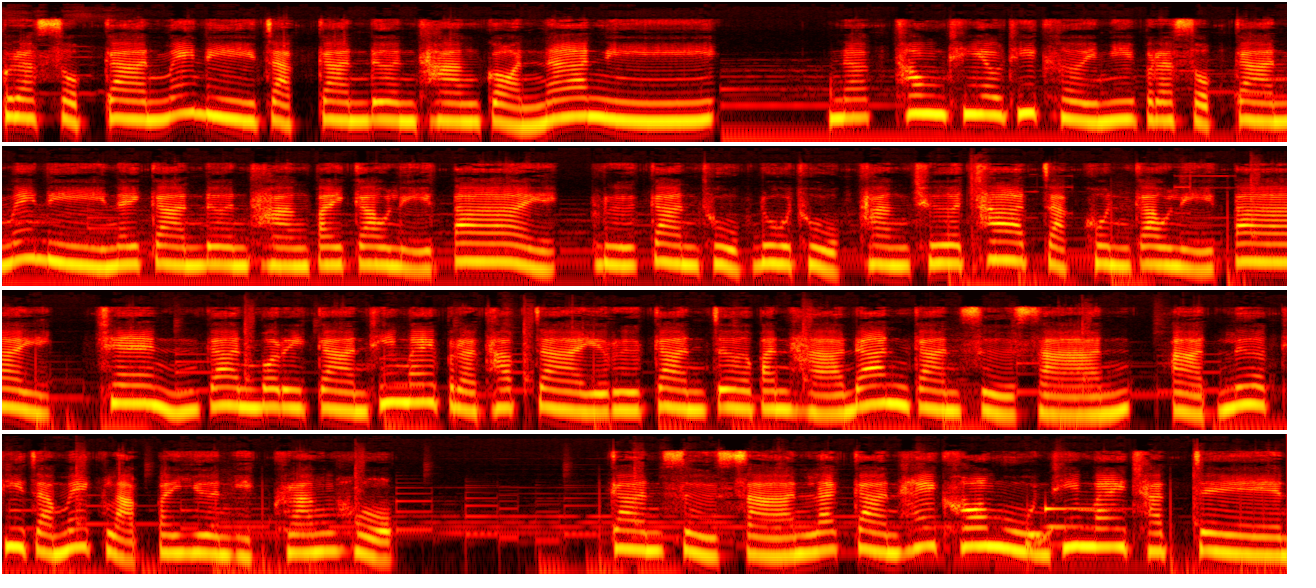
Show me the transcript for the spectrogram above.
ประสบการณ์ไม่ดีจากการเดินทางก่อนหน้านี้ นักท่องเที่ยวที่เคยมีประสบการณ์ไม่ดีในการเดินทางไปเกาหลีใต้ หรือการถูกดูถูกทางเชื้อชาติจากคนเกาหลีใต้ เช่น การบริการที่ไม่ประทับใจหรือการเจอปัญหาด้านการสื่อสาร อาจเลือกที่จะไม่กลับไปเยือนอีกครั้งหกการสื่อสารและการให้ข้อมูลที่ไม่ชัดเจน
